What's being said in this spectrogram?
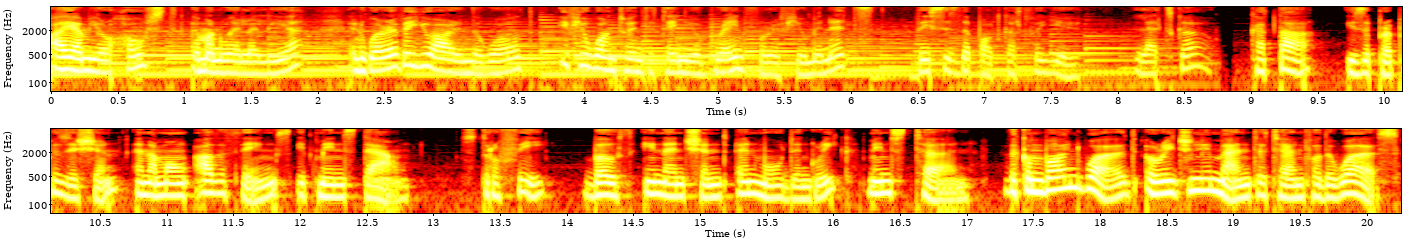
I am your host, Emanuela Lia, and wherever you are in the world, if you want to entertain your brain for a few minutes, this is the podcast for you. Let's go. Kata is a preposition, and among other things, it means down. Strophi, both in ancient and modern Greek, means turn. The combined word originally meant a turn for the worse,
